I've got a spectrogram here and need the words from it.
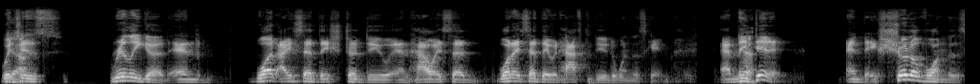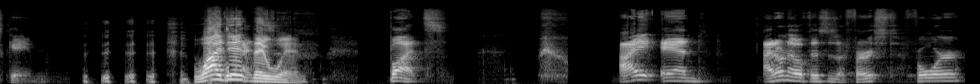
which yeah. is really good. And what I said they should do and how I said what I said they would have to do to win this game. And they yeah. did it. And they should have won this game. Why didn't they win? But I and I don't know if this is a first for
